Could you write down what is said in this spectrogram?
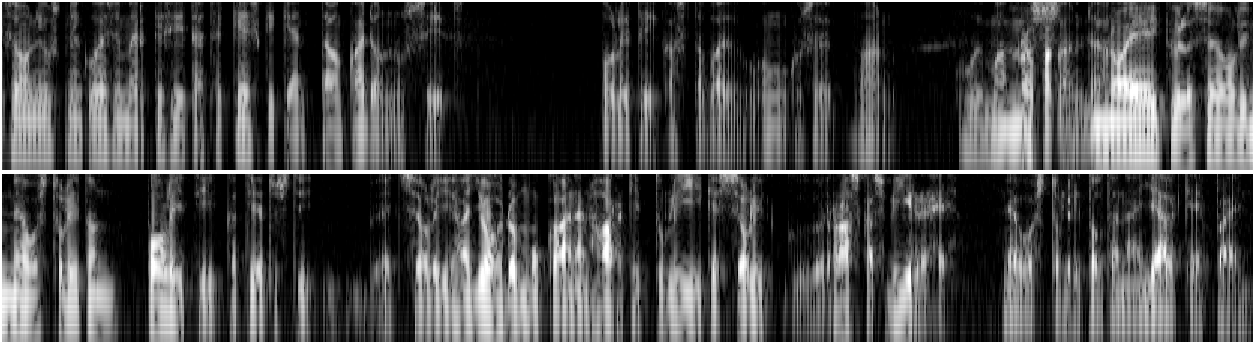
se on just niin kuin esimerkki siitä, että se keskikenttä on kadonnut siitä politiikasta vai onko se vaan huimaa no, propagandaa? No ei, kyllä se oli Neuvostoliiton politiikka tietysti, että se oli ihan johdonmukainen, harkittu liike. Se oli raskas virhe Neuvostoliitolta näin jälkeenpäin,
